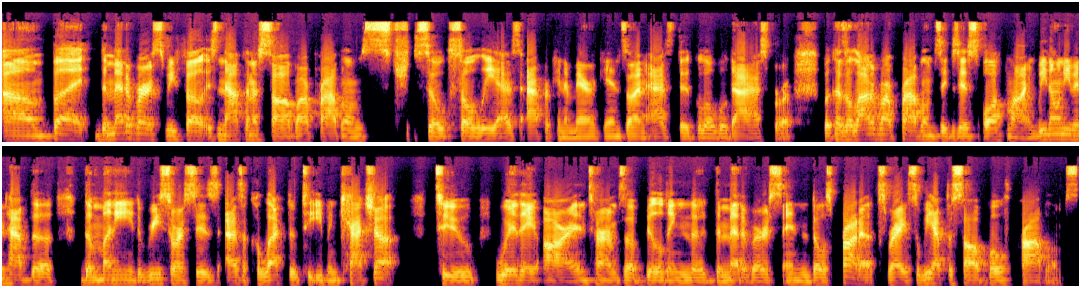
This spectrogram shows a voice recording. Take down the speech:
Um, but the metaverse, we felt, is not going to solve our problems so solely as African Americans and as the global diaspora, because a lot of our problems exist offline. We don't even have the the money, the resources as a collective to even catch up to where they are in terms of building the, the metaverse and those products, right? So we have to solve both problems.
